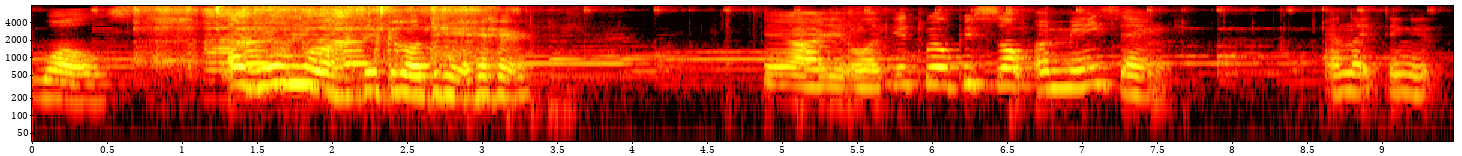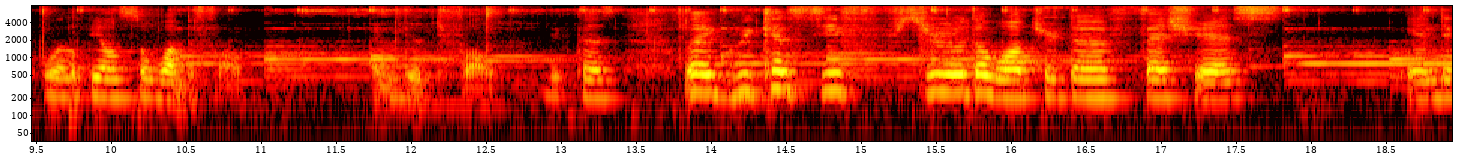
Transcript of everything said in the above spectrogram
walls. I really want to go there. Yeah, it, like it will be so amazing. And I think it will be also wonderful beautiful because like we can see through the water the fishes and the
